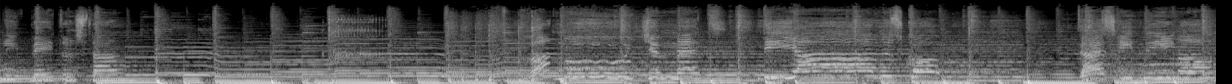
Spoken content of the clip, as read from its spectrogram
niet beter staan? Wat moet je met die Januskop? Daar schiet niemand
